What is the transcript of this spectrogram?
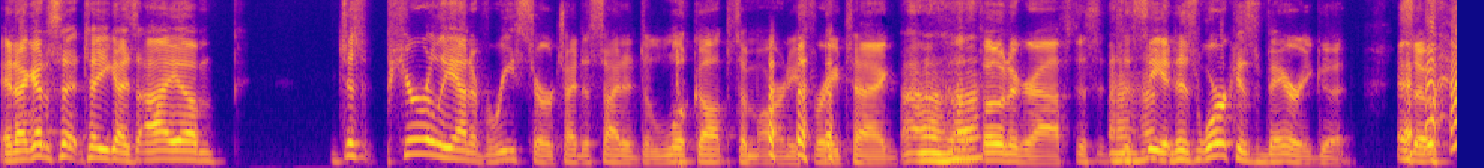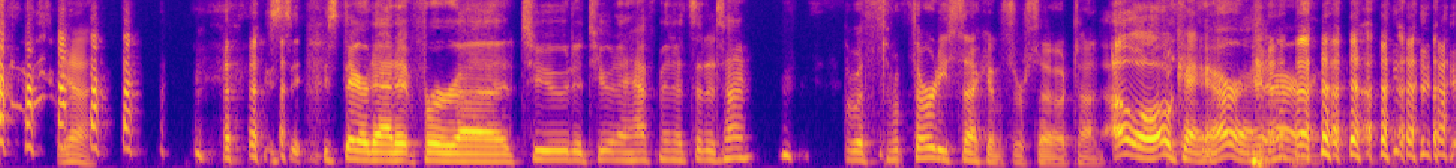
And I got to tell you guys, I um just purely out of research, I decided to look up some Arnie Freytag Uh-huh. uh, photographs to, to Uh-huh. see it. His work is very good. So yeah, you stared at it for uh, two to two and a half minutes at a time. with thirty seconds or so, Todd. Oh, okay. All right. All right.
